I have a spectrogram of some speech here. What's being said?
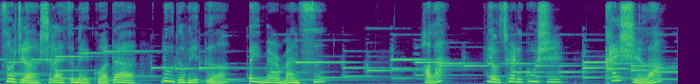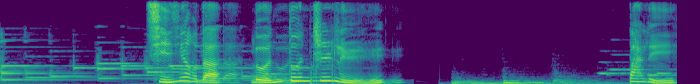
作者是来自美国的路德维格·贝梅尔曼斯。好啦，有趣的故事开始了。奇妙的伦敦之旅。巴黎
